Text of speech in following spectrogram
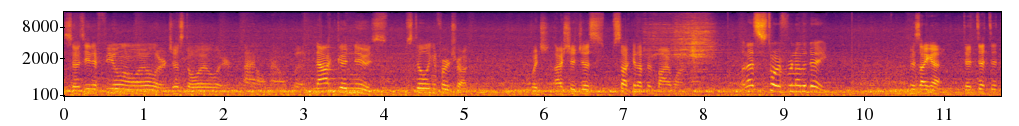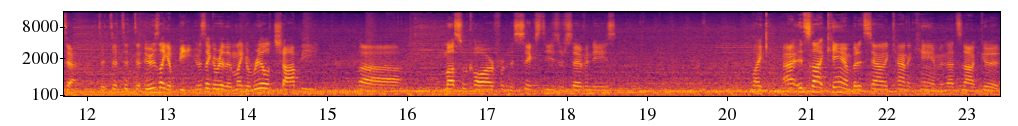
So it's either fuel and oil or just oil or I don't know. But not good news. Still looking for a truck which I should just suck it up and buy one. Well, that's a story for another day. It was like a da, da, da, da, da, da, da. it was like a beat. It was like a rhythm, like a real choppy uh, muscle car from the 60s or 70s. Like I, it's not cam, but it sounded kind of cam, and that's not good.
